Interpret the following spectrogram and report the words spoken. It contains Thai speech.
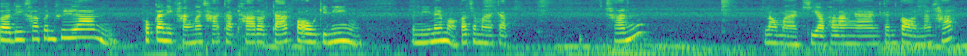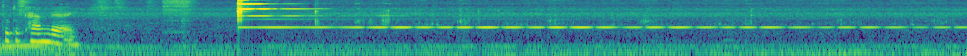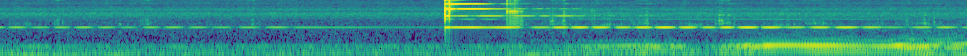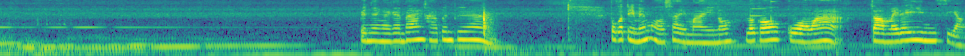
สวัสดีค่ะเพื่อนๆ พบกันอีกครั้งนะคะกับ Tarot Card for Beginning วันนี้แม่หมอก็จะมากับคัน เรามาเคลียร์พลังงานกันก่อนนะคะ ทุกๆท่านเลย เป็นยังไงกันบ้างคะเพื่อนๆ ปกติแม่หมอใส่ไม้เนาะ แล้วก็กลัวว่าจะไม่ได้ยินเสียง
